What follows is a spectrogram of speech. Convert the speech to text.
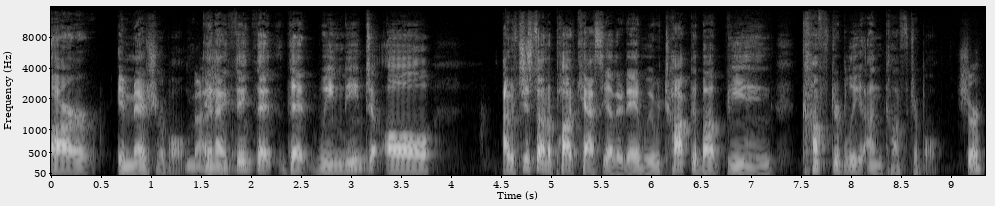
are immeasurable. And I think that that we need to all I was just on a podcast the other day and we were talking about being comfortably uncomfortable. Sure.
